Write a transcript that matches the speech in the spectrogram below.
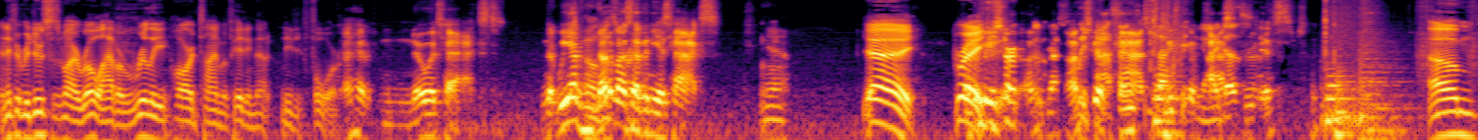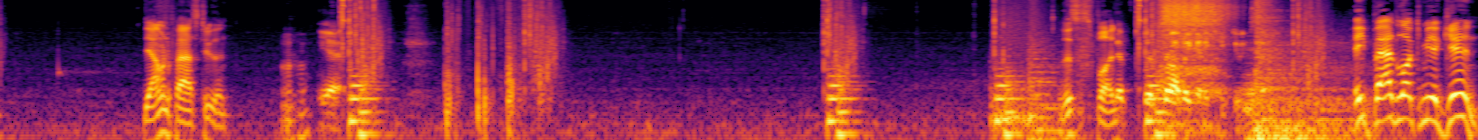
and if it reduces my roll, I have a really hard time of hitting that needed four. I have no attacks. No, we have Oh, none of that's us have any attacks. Yeah. Yay! Great. If you start I'm, I'm just gonna passing, pass. We're sometimes just gonna AI pass does. through this. Um, Yeah, I'm gonna pass too then. hmm Yeah. This is fun. They're, they're probably gonna keep doing stuff. Hey, bad luck me again.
